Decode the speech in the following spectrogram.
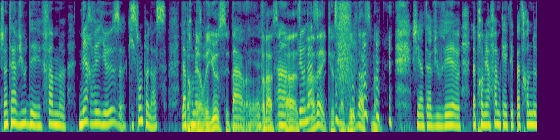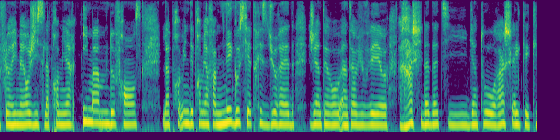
j'interviewe des femmes merveilleuses qui sont tenaces. La Femme première merveilleuse, c'est Bah, un, ouais, voilà, un va pléonasme. avec, c'est un pléonasme. J'ai interviewé euh, la première femme qui a été patronne de Fleury-Mérogis, la première imam de France, la une des premières femmes négociatrices du RAID. J'ai interviewé euh, Rachida Dati, bientôt Rachel Keke.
